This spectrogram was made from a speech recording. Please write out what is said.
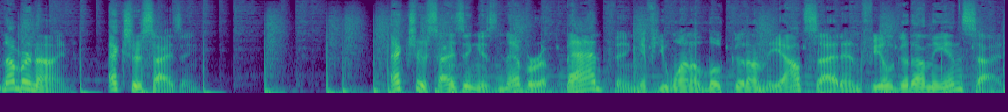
Number 9. Exercising. Exercising is never a bad thing if you want to look good on the outside and feel good on the inside.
